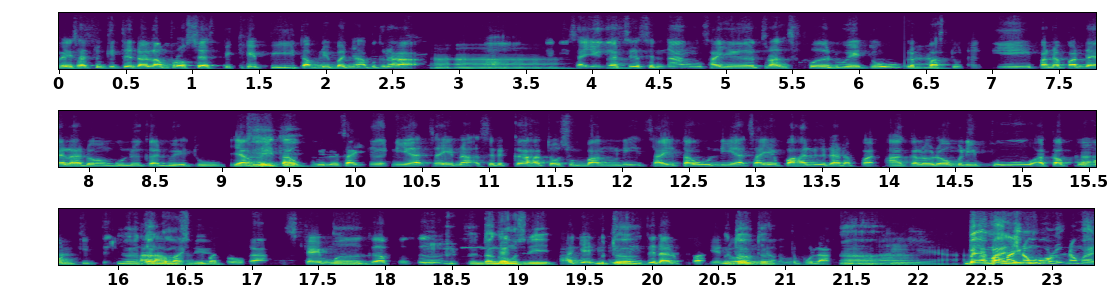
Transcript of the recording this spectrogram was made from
lagi satu kita dalam proses PKP tak boleh banyak bergerak. Uh, uh, uh, jadi saya rasa senang saya transfer duit tu. Lepas tu nanti pandai-pandai lah orang gunakan duit tu. Yang okay, saya tahu okay. bila saya niat saya nak sedekah atau sumbang ni, saya tahu niat saya pahala dah dapat. Ah kalau orang menipu ataupun kita uh, salah bagi pada orang, scammer hmm. ke apa ke, tanggung sendiri. Bahagian betul. kita kita dah lepas. Bagian betul, betul. terpulang. Uh, uh. Okay. Baik Man, 50 nombor,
